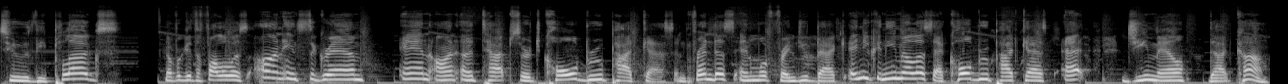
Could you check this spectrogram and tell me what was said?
to the plugs. Don't forget to follow us on Instagram and on Untap. Search Cold Brew Podcast and friend us, and we'll friend you back. And you can email us at coldbrewpodcast at gmail.com.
